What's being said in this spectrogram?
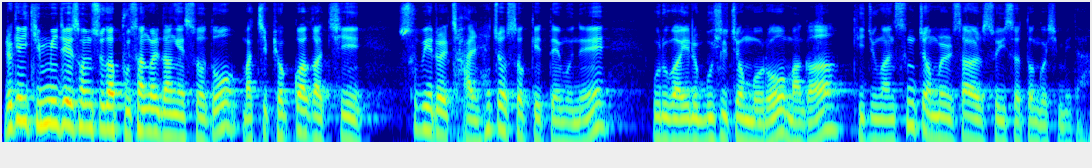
이렇게 이 김민재 선수가 부상을 당했어도 마치 벽과 같이 수비를 잘 해줬었기 때문에 우루과이를 무실점으로 막아 귀중한 승점을 쌓을 수 있었던 것입니다.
